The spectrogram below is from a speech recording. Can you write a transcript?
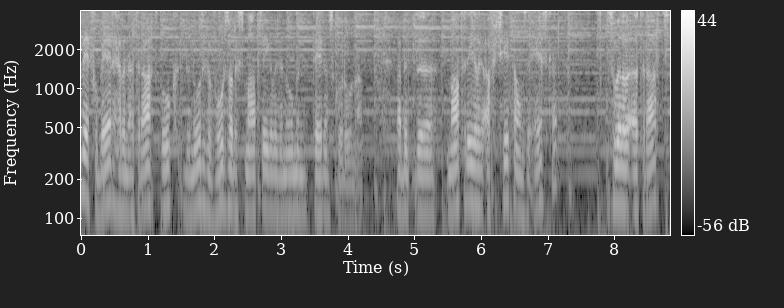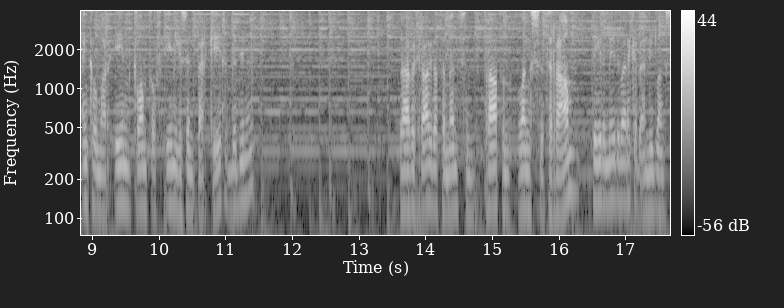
bij Foubert hebben uiteraard ook de nodige voorzorgsmaatregelen genomen tijdens corona. We hebben de maatregelen geafficheerd aan onze ijskar. Zo willen we uiteraard enkel maar één klant of één gezin per keer bedienen. We hebben graag dat de mensen praten langs het raam tegen de medewerker en niet langs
